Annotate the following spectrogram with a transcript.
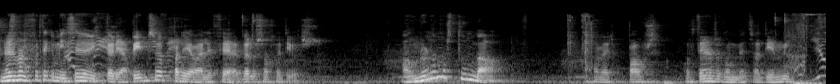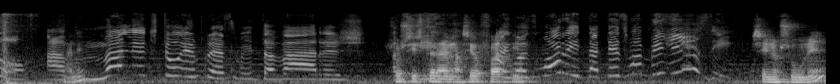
No es más fuerte que mi deseo de victoria. Pienso para prevalecer, ver los objetivos. ¿Aún no lo hemos tumbado? A ver, pausa. Obtener recompensa, 10.000. ¿Vale? Por si esto era demasiado fácil. ¿Se nos une?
